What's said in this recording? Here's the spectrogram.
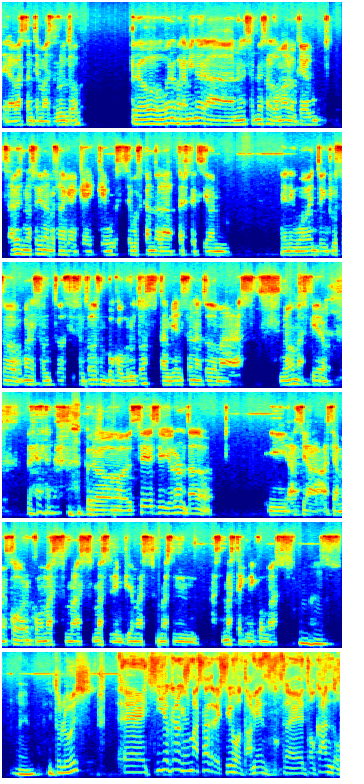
era bastante más bruto. pero bueno, para mí no, era, no, es, algo malo, que, ¿sabes? No soy una persona que, que, que esté buscando la perfección en ningún momento. Incluso, bueno, son todos, son todos un poco brutos, también suena todo más, ¿no? Más fiero. Pero sí, sí, yo lo he notado. Y hacia, hacia mejor, como más, más, más limpio, más, más, más, técnico, más, ¿Y tú, Luis? Eh, sí, yo creo que es más agresivo también, eh, tocando.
